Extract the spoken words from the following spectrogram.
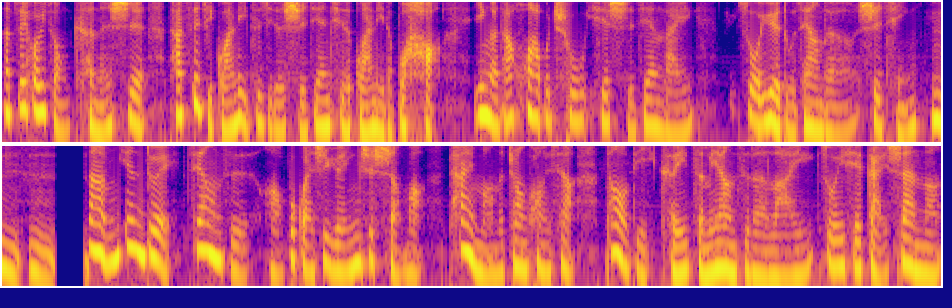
那最后一种可能是他自己管理自己的时间，其实管理的不好，因而他画不出一些时间来做阅读这样的事情。嗯嗯那面对这样子啊，不管是原因是什么，太忙的状况下，到底可以怎么样子的来做一些改善呢？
